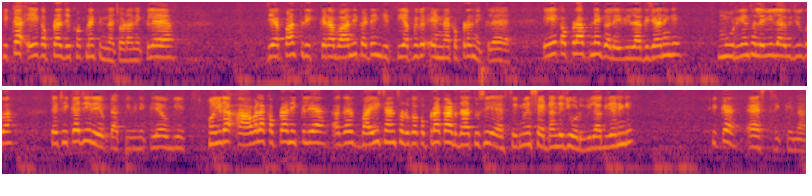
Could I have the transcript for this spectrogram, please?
ਠੀਕ ਹੈ, ਇਹ ਕੱਪੜਾ ਦੇਖੋ ਆਪਣਾ ਕਿੰਨਾ ਚੌੜਾ ਨਿਕਲਿਆ ਆ। ਜੇ ਆਪਾਂ ਤਰੀਕੇ ਨਾਲ ਬਾਹਰ ਦੀ ਕਟਿੰਗ ਕੀਤੀ ਆਪਣੇ ਕੋਲ ਇੰਨਾ ਕੱਪੜਾ ਨਿਕਲਿਆ ਹੈ ਇਹ ਕੱਪੜਾ ਆਪਣੇ ਗਲੇ ਵੀ ਲੱਗ ਜਾਣਗੇ, ਮੂਰੀਆਂ ਥੱਲੇ ਵੀ ਲੱਗ ਜੂਗਾ ਤੇ ਠੀਕ ਹੈ ਜੀ, ਰੇਪ ਟਾਕੀ ਵੀ ਨਿਕਲ ਆਊਗੀ ਹੁਣ ਜਿਹੜਾ ਆਹ ਵਾਲਾ ਕੱਪੜਾ ਨਿਕਲਿਆ, ਅਗਰ ਬਾਈ ਚਾਂਸ ਤੁਹਾਡੇ ਕੋਲ ਕੱਪੜਾ ਘਟਦਾ, ਤੁਸੀਂ ਇਸ ਤਰੀਕੇ ਨਾਲ ਸਾਈਡਾਂ ਦੇ ਜੋੜ ਵੀ ਲੱਗ ਜਾਣਗੇ। ਠੀਕ ਹੈ ਇਸ ਤਰੀਕੇ ਨਾਲ।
